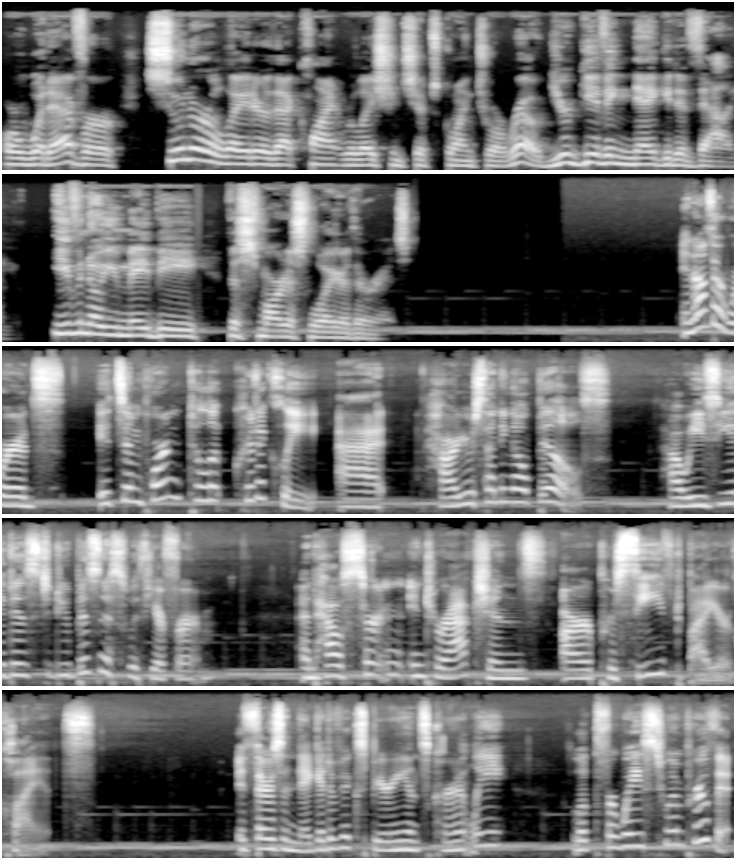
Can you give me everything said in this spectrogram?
or whatever, sooner or later that client relationship's going to erode. You're giving negative value, even though you may be the smartest lawyer there is. In other words, it's important to look critically at how you're sending out bills, how easy it is to do business with your firm, and how certain interactions are perceived by your clients. If there's a negative experience currently, look for ways to improve it.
